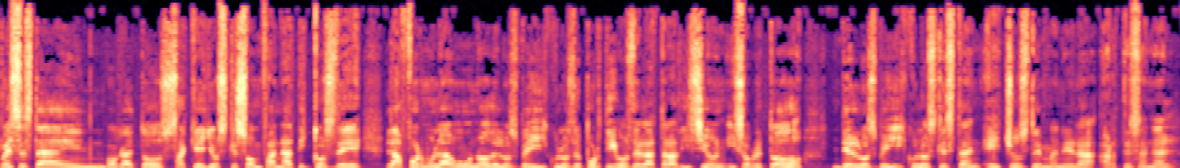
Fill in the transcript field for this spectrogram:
pues está en boga de todos aquellos que son fanáticos de la Fórmula 1, de los vehículos deportivos, de la tradición y sobre todo de los vehículos que están hechos de manera artesanal.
